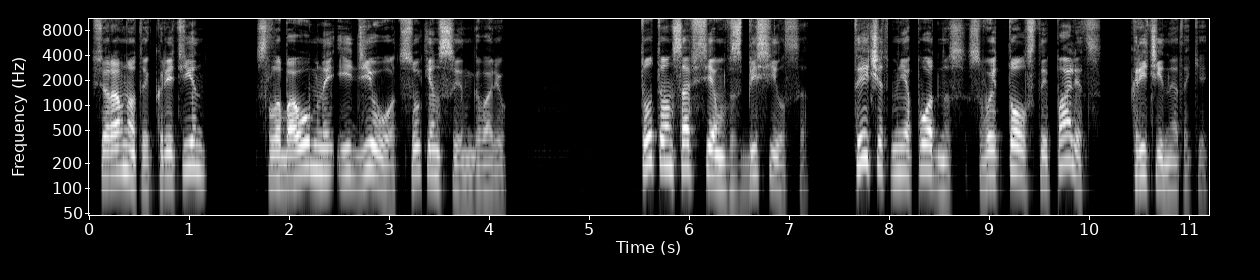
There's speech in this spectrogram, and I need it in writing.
Все равно ты кретин, слабоумный идиот, сукин сын, говорю. Тут он совсем взбесился, тычет мне под нос свой толстый палец, кретин этакий,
